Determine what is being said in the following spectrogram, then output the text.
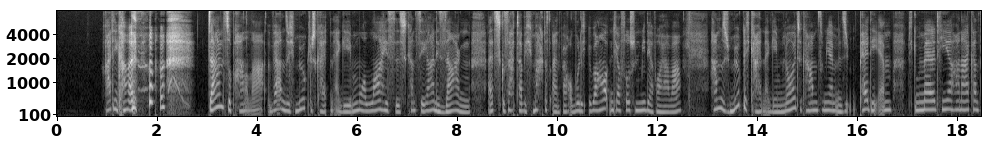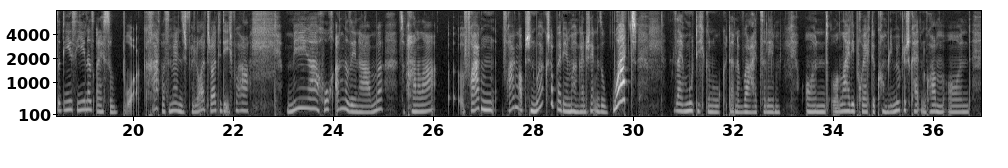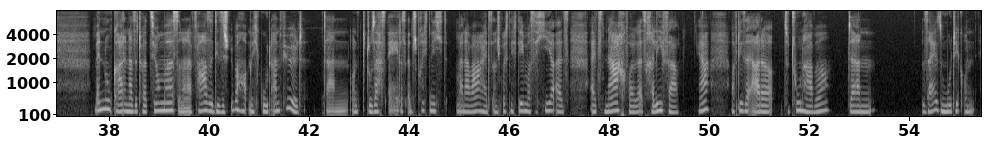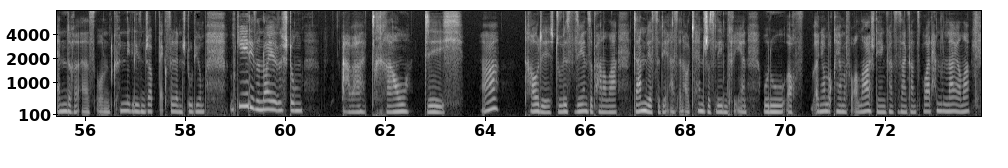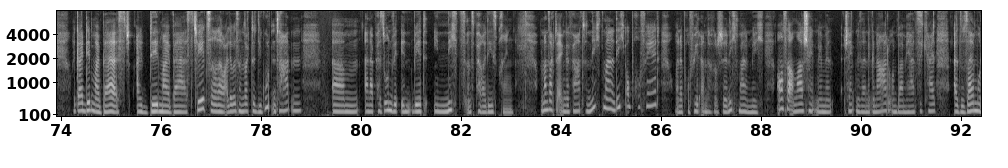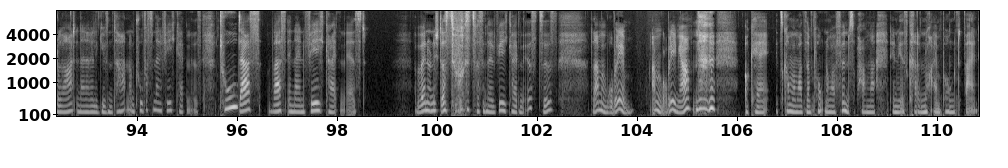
radikal, dann, subhanallah, werden sich Möglichkeiten ergeben. Wallahi, ich kann es dir gar nicht sagen. Als ich gesagt habe, ich mache das einfach, obwohl ich überhaupt nicht auf Social Media vorher war, haben sich Möglichkeiten ergeben. Leute kamen zu mir per DM, mich gemeldet, hier, Hannah, kannst du dies, jenes? Und ich so, boah, krass, was melden sich für Leute? Leute, die ich vorher mega hoch angesehen habe, subhanallah, fragen, fragen, ob ich einen Workshop bei denen machen kann. Ich denke mir so, what? Sei mutig genug, deine Wahrheit zu leben. Und wallahi, die Projekte kommen, die Möglichkeiten kommen. Und wenn du gerade in einer Situation bist, in einer Phase, die sich überhaupt nicht gut anfühlt, dann und du sagst, ey, das entspricht nicht meiner Wahrheit, das entspricht nicht dem, was ich hier als, als Nachfolger, als Khalifa, ja, auf dieser Erde zu tun habe, dann sei so mutig und ändere es und kündige diesen Job, wechsel dein Studium, geh diese neue Richtung, aber trau dich. Ja? Trau dich. Du wirst sehen, subhanallah, dann wirst du dir erst ein authentisches Leben kreieren, wo du auch ein Yom Qiyamah vor Allah stehen kannst und sagen kannst, boah, Alhamdulillah, Allah, like I did my best. I did my best. Prophet sallallahu alaihi wasallam sagte, die guten Taten ähm, einer Person wird, in, wird ihn nichts ins Paradies bringen. Und dann sagte ein Gefährte, nicht mal dich, o oh Prophet. Und der Prophet antwortete, nicht mal mich. Außer Allah schenkt mir, schenkt mir seine Gnade und Barmherzigkeit. Also sei moderat in deinen religiösen Taten und tu, was in deinen Fähigkeiten ist. Tu das, was in deinen Fähigkeiten ist. Aber wenn du nicht das tust, was in deinen Fähigkeiten ist, Sis, dann haben wir ein Problem. Dann haben wir ein Problem, ja? Okay, jetzt kommen wir mal zum Punkt Nummer 5, Subhanallah, denn mir ist gerade noch ein Punkt fallen.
